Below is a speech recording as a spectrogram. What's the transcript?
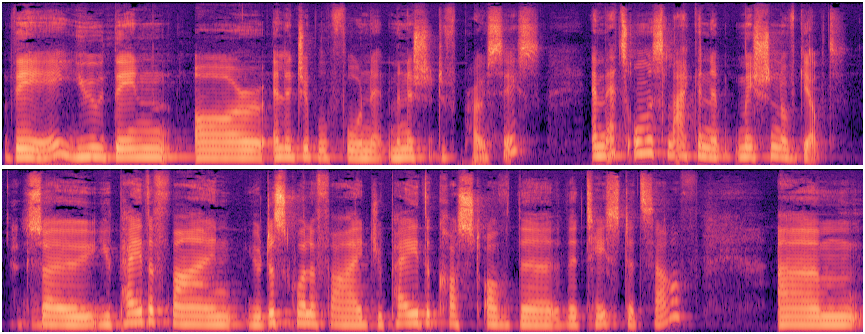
there, you then are eligible for an administrative process. And that's almost like an admission of guilt. So you pay the fine, you're disqualified, you pay the cost of the, the test itself, um,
